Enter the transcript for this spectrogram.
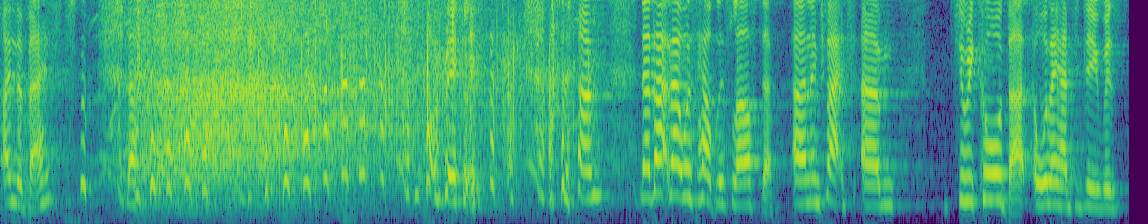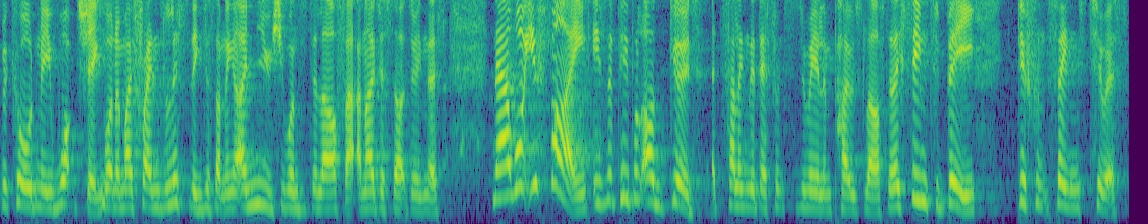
I'm the best. Not really. And, um, now, that, that was helpless laughter. And in fact, um, to record that, all they had to do was record me watching one of my friends listening to something I knew she wanted to laugh at, and I just started doing this. Now, what you find is that people are good at telling the difference between real and posed laughter. They seem to be different things to us.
